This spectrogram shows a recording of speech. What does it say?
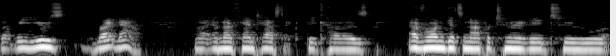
that we use right now, uh, and they're fantastic because everyone gets an opportunity to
